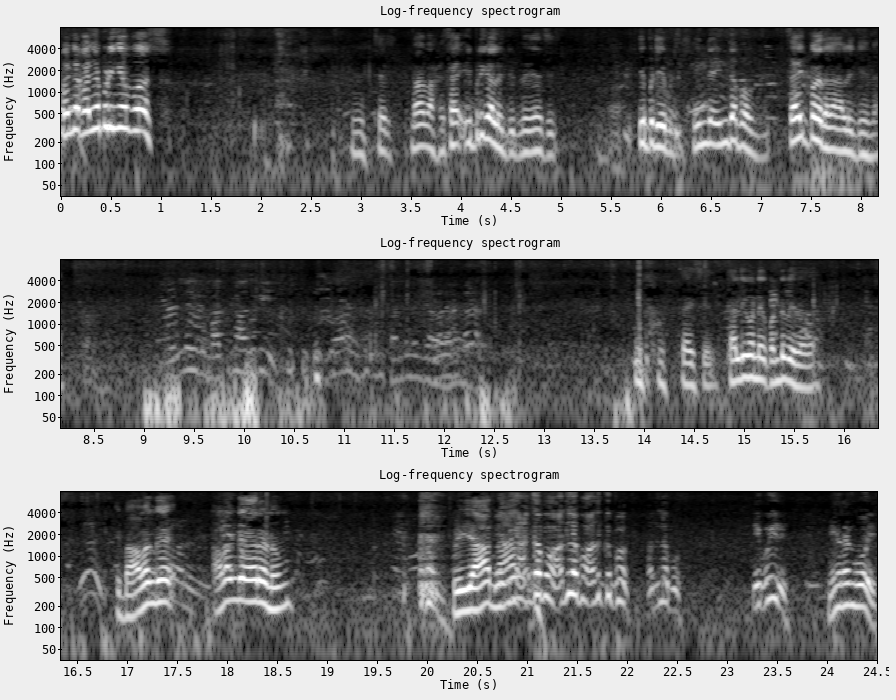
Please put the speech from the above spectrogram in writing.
கொஞ்சம் கொஞ்சம் பிடிங்க போஸ் சரி வா வா. சரி இப்படி கால் வச்சுருந்தேன் சரி இப்படி இப்படி. இந்த இந்த பக்கம். சைட் பக்கத்தில் கால் வச்சுருந்தா சரி சரி. தள்ளி கொண்டு கொண்டு போயிடுவாங்க இப்போ அவங்க அவங்க ஏறணும். யார் நான் அங்க போ. அதுல போ. அதுக்கு போ. அதுல போ. நீ போயிரு. நீ இறங்க போய்.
